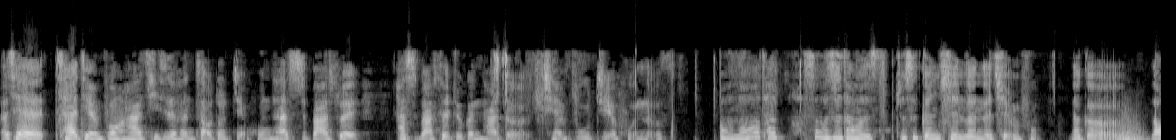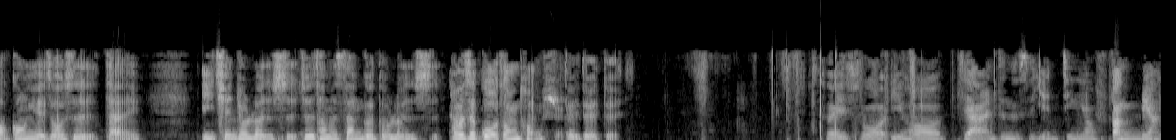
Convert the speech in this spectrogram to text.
而且蔡天凤她其实很早就结婚，她十八岁。他十八岁就跟她的前夫结婚了，哦，然后她是不是他们就是跟现任的前夫那个老公也都是在以前就认识，就是他们三个都认识，他们是国中同学，对对对，所以说以后嫁人真的是眼睛要放亮，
